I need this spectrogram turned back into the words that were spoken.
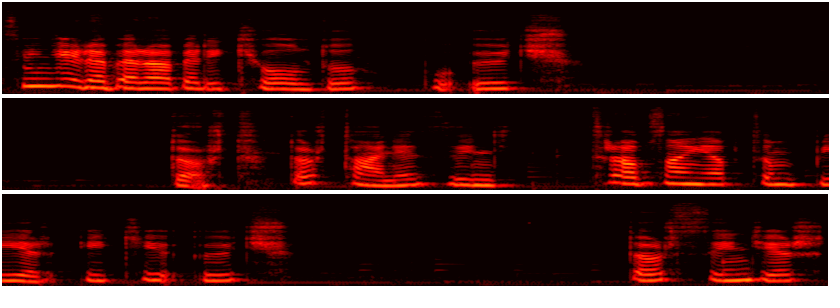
Zincirle beraber 2 oldu. Bu 3 4. 4 tane zincir trabzan yaptım. 1 2 3 4 zincir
